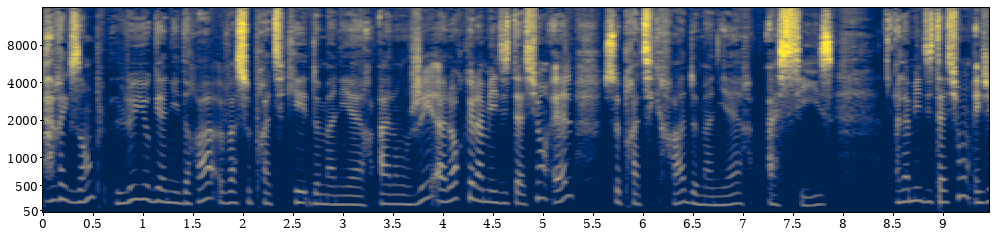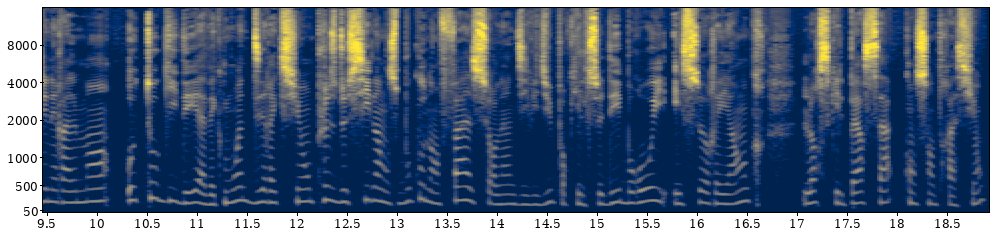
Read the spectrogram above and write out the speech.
Par exemple, le yoga nidra va se pratiquer de manière allongée, alors que la méditation, elle, se pratiquera de manière assise. La méditation est généralement auto-guidée avec moins de direction, plus de silence, beaucoup d'emphase sur l'individu pour qu'il se débrouille et se réancre lorsqu'il perd sa concentration.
